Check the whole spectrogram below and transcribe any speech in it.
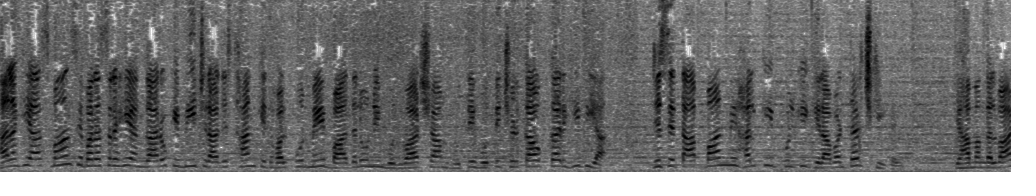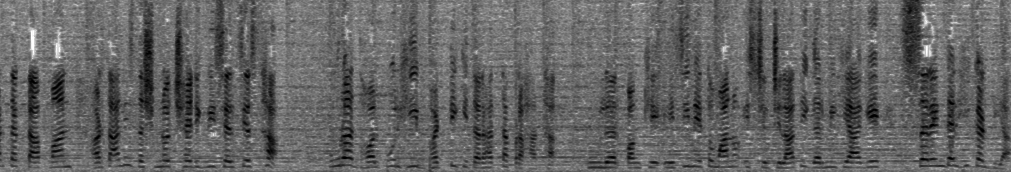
हालाँकि आसमान से बरस रहे अंगारों के बीच राजस्थान के धौलपुर में बादलों ने बुधवार शाम होते होते छिड़काव कर ही दिया, जिससे तापमान में हल्की फुल्की गिरावट दर्ज की गई। यहाँ मंगलवार तक तापमान 48.6 डिग्री सेल्सियस था। पूरा धौलपुर ही भट्टी की तरह तप रहा था। कूलर, पंखे, एसी ने तो मानो इस चिलचिलाती गर्मी के आगे सरेंडर ही कर दिया।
